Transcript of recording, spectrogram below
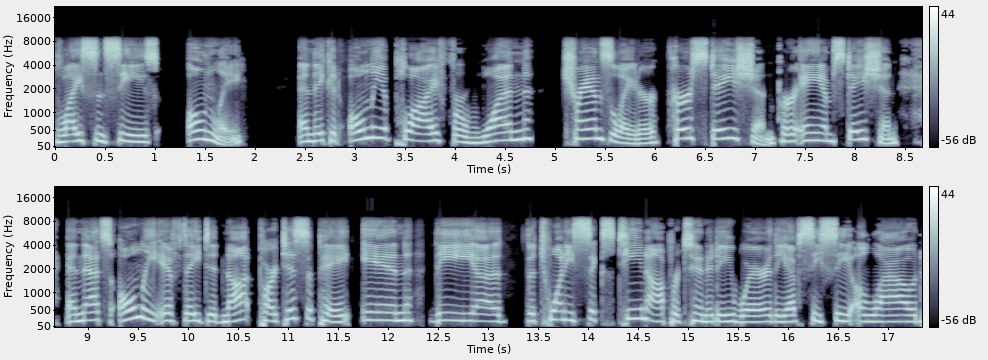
licensees only, and they could only apply for one translator per station, per AM station, and that's only if they did not participate in the uh, the 2016 opportunity where the FCC allowed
